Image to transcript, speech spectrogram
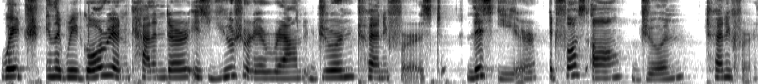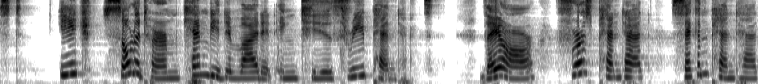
which in the Gregorian calendar is usually around June 21st this year, it falls on June 21st. Each solar term can be divided into three pentads. They are first pentad, second pentad,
